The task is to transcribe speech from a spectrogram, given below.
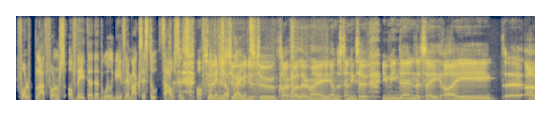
for platforms of data that will give them access to thousands of so potential just to, clients. Just to clarify there, my understanding. So you mean then, let's say I, uh, I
